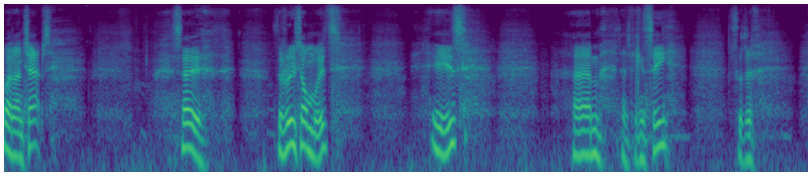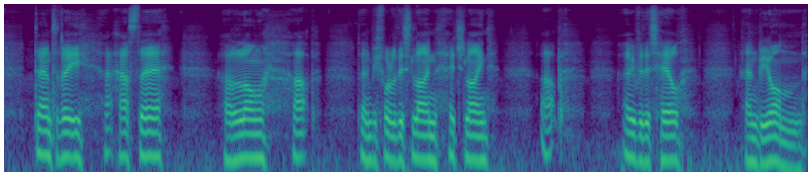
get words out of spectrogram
Well done, chaps. So, the route onwards is, um, I don't know if you can see, sort of down to the that house there, along up, then we follow this line, hedge line, up over this hill and beyond.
